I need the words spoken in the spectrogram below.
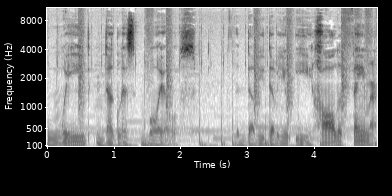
Wade Douglas Boyles, the WWE Hall of Famer,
